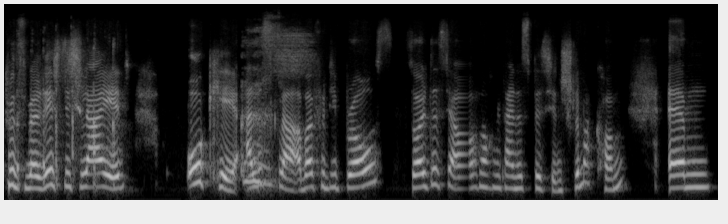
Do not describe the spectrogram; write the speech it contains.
tut's mir richtig leid. Okay, alles klar. Aber für die Bros sollte es ja auch noch ein kleines bisschen schlimmer kommen. Ähm,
